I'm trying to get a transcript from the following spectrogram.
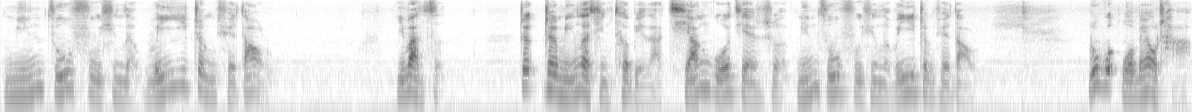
民族复兴的唯一正确道路，一万字，这这个名字挺特别的。强国建设、民族复兴的唯一正确道路。如果我没有查，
